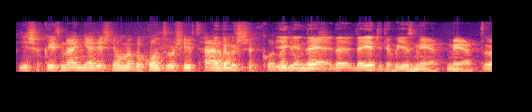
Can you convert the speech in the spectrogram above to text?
hogy és akkor itt menjen, és nyom meg a Ctrl Shift 3 de most, és akkor Igen, de, de, de, értitek, hogy ez miért, miért uh,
